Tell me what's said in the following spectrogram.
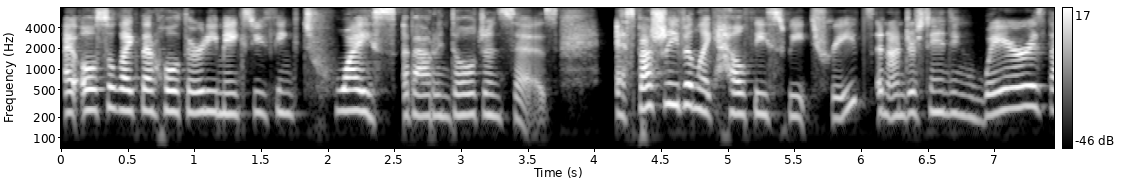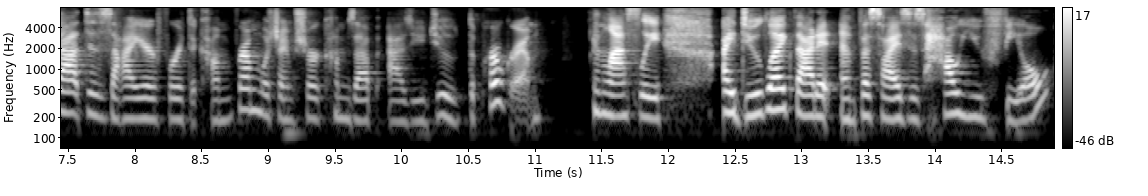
I also like that Whole 30 makes you think twice about indulgences, especially even like healthy sweet treats and understanding where is that desire for it to come from, which I'm sure comes up as you do the program. And lastly, I do like that it emphasizes how you feel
